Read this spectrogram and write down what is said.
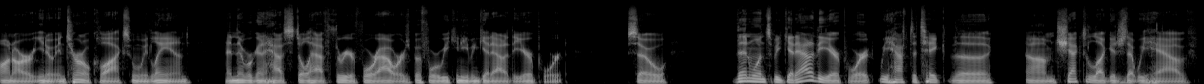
on our you know internal clocks when we land, and then we're going to have still have three or four hours before we can even get out of the airport. So then once we get out of the airport, we have to take the um, checked luggage that we have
